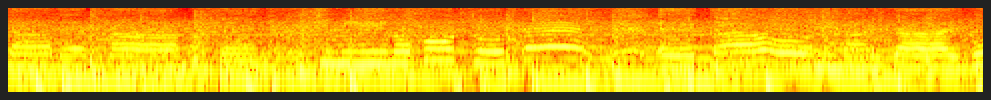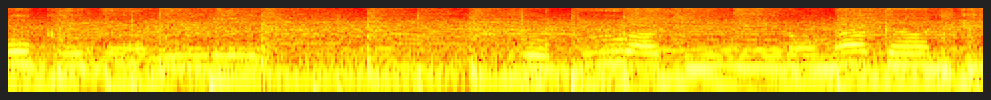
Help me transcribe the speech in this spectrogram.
なればまた君のことで笑顔になりたい僕がいる僕は君の中にいる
